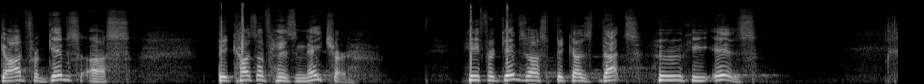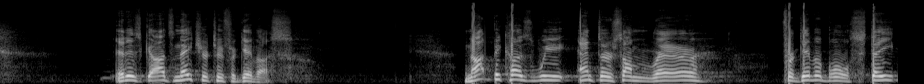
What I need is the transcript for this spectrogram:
God forgives us because of his nature. He forgives us because that's who he is. It is God's nature to forgive us. Not because we enter some rare, forgivable state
